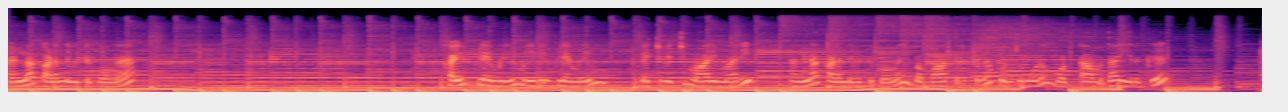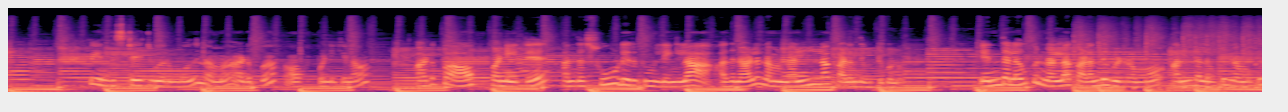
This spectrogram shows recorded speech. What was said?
நல்லா கலந்து விட்டுக்கோங்க. ஹை ஃப்ளேம்லேயும் மீடியம் ஃப்ளேம்லேயும் வச்சு வச்சு மாறி மாறி நல்லா கலந்து விட்டுக்கோங்க. இப்போ பாத்திரத்தில் கொஞ்சம் கூட ஒட்டாமல் தான் இருக்குது இப்போ இந்த ஸ்டேஜ் வரும்போது நம்ம அடுப்பை ஆஃப் பண்ணிக்கலாம். அடுப்பை ஆஃப் பண்ணிவிட்டு அந்த சூடு இருக்கும் இல்லைங்களா? அதனால் நம்ம நல்லா கலந்து விட்டுக்கணும். எந்த அளவுக்கு நல்லா கலந்து விடுறோமோ அந்த அளவுக்கு நமக்கு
